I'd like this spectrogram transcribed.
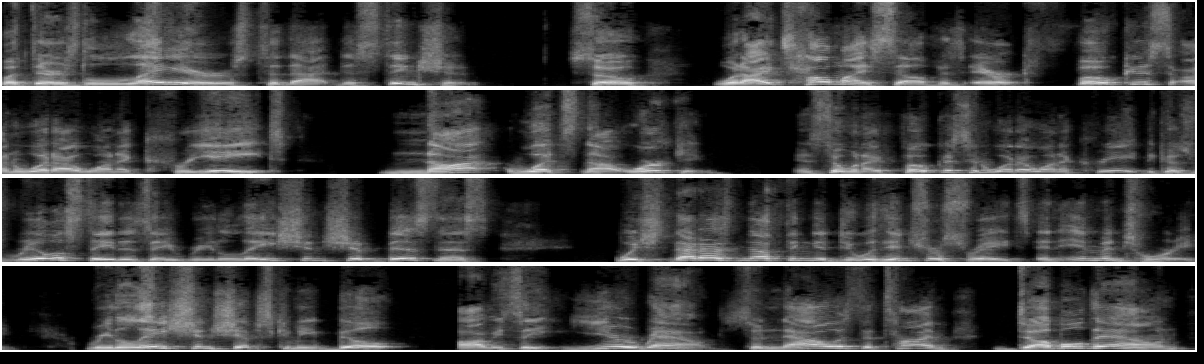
but there's layers to that distinction. So, what I tell myself is, Eric, focus on what I want to create, not what's not working. And so, when I focus on what I want to create, because real estate is a relationship business, which that has nothing to do with interest rates and inventory. Relationships can be built obviously year round. So now is the time, double down,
